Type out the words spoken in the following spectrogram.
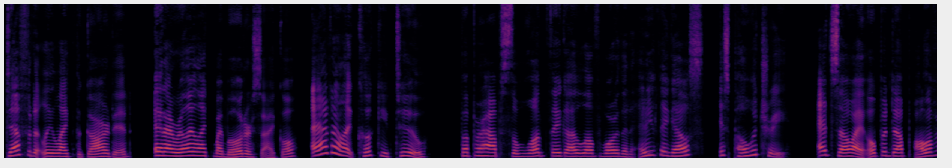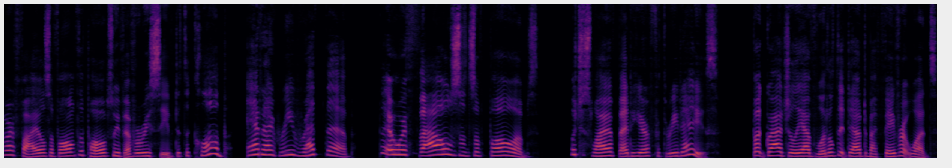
definitely like the garden, and I really like my motorcycle, and I like cooking too. But perhaps the one thing I love more than anything else is poetry. And so I opened up all of our files of all of the poems we've ever received at the club, and I reread them. There were thousands of poems, which is why I've been here for three days. But gradually I've whittled it down to my favorite ones.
